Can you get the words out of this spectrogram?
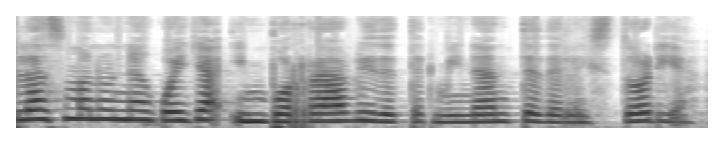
plasman una huella imborrable y determinante de la historia,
